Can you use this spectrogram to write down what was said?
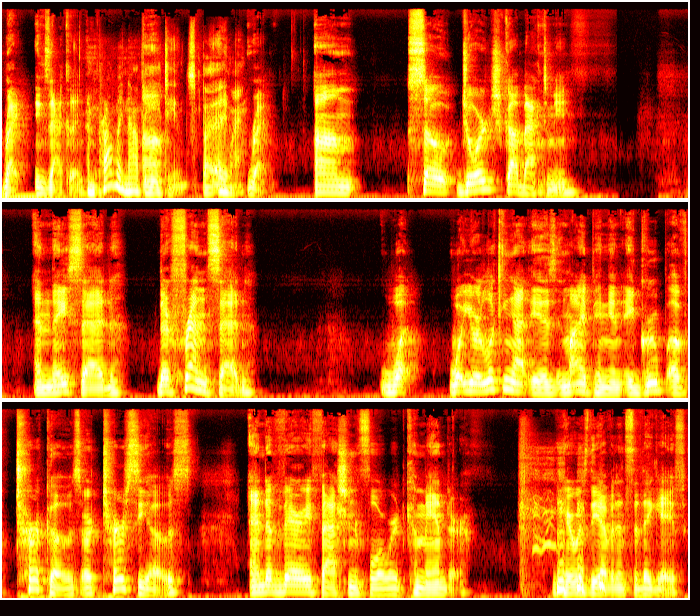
right, exactly, and probably not the Uh, 18s. But anyway, right. Um, so George got back to me, and they said their friend said, "What what you're looking at is, in my opinion, a group of turcos or tercios, and a very fashion forward commander." Here was the evidence that they gave.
